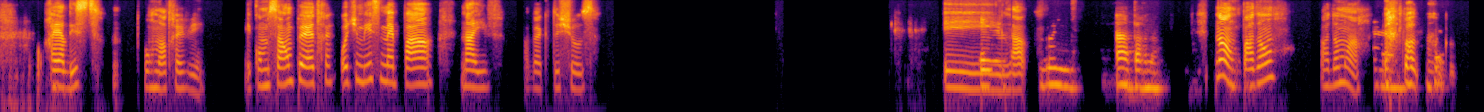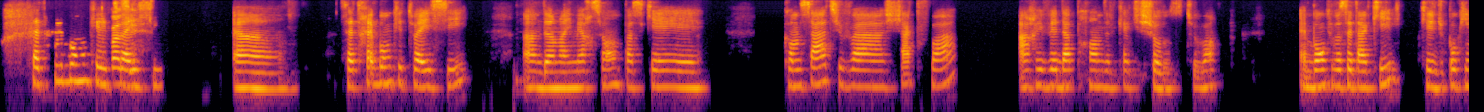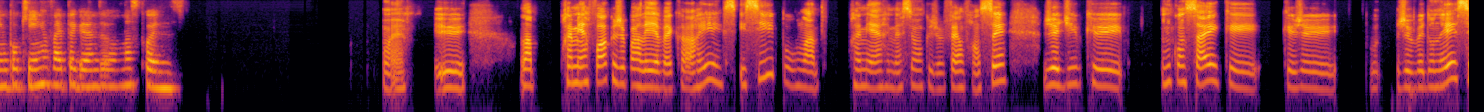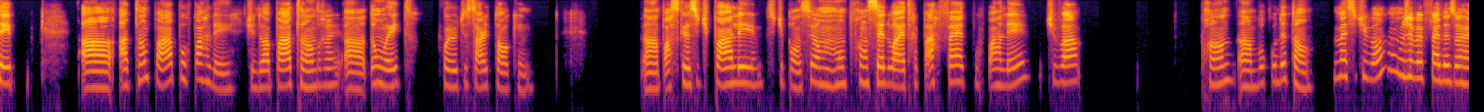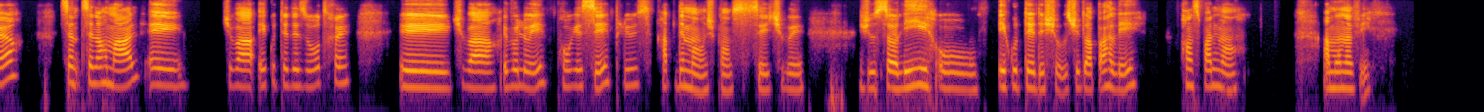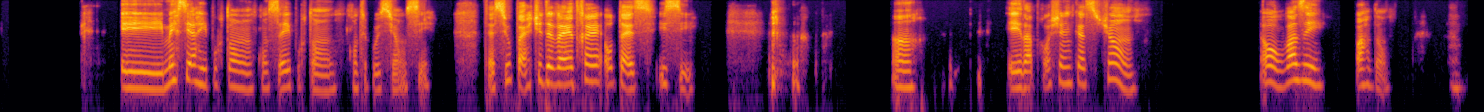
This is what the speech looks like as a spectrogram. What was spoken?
réalistes pour notre vie. Et comme ça, on peut être optimiste, mais pas naïf avec des choses. Et, là. Ah, pardon. Non, pardon. Pardon-moi. Euh, c'est très bon que tu sois ici. Euh, c'est très bon que tu sois ici euh, dans l'immersion parce que comme ça, tu vas chaque fois arriver d'apprendre quelque chose, tu vois. É bom que você está aqui, que de pouquinho em pouquinho vai pegando umas coisas. Ouais. Et la première fois que je parlais avec Harry, ici, pour la première immersion que je fais en français, j'ai dit que un conseil que, que je, je vais donner, c'est uh, attends pas pour parler. Tu dois pas attendre. Uh, don't wait for you to start talking. Uh, parce que si tu parles, si tu penses, oh, mon français doit être parfait pour parler, tu vas prendre uh, beaucoup de temps. Mais si tu veux, je vais faire des erreurs, c'est normal et tu vas écouter des autres et tu vas évoluer, progresser plus rapidement, je pense. Si tu veux juste lire ou écouter des choses, tu dois parler principalement, à mon avis. Et merci Harry pour ton conseil, pour ton contribution aussi. C'est super. Tu devais être hôtesse ici. ah. Et la prochaine question. Oh, vas-y, pardon.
